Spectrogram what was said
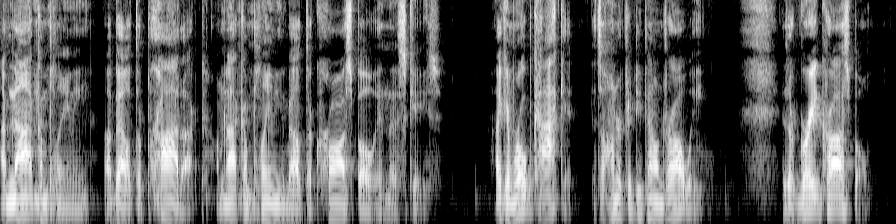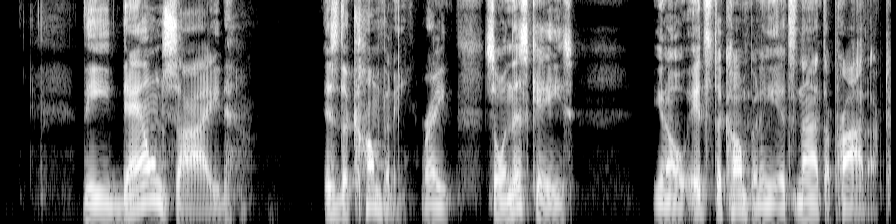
I'm not complaining about the product. I'm not complaining about the crossbow in this case. I can rope cock it. It's 150 pound draw weight. It's a great crossbow. The downside is the company, right? So in this case, you know, it's the company, it's not the product.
